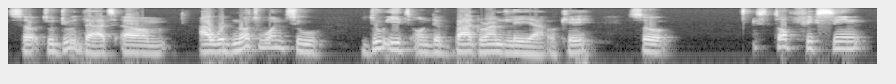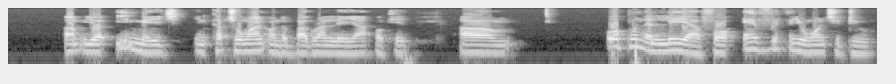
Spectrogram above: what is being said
So to do that, um, I would not want to do it on the background layer. Okay. So stop fixing um, your image in Capture One on the background layer. Okay. Um, open a layer for everything you want to do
